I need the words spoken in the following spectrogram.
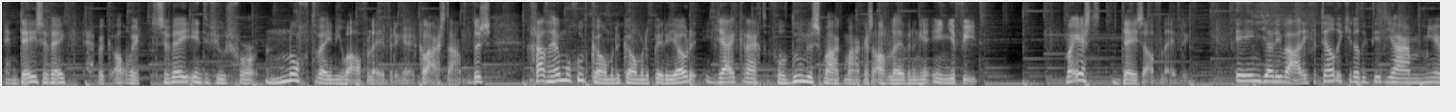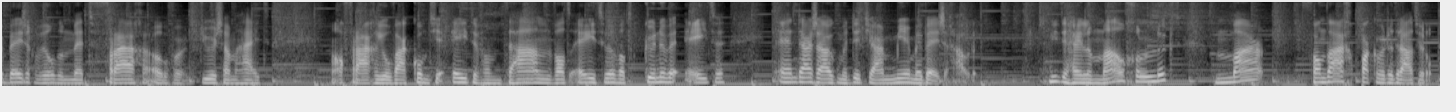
En deze week heb ik alweer twee interviews voor nog twee nieuwe afleveringen klaarstaan. Dus gaat helemaal goed komen de komende periode. Jij krijgt voldoende Smaakmakers afleveringen in je feed. Maar eerst deze aflevering. In januari vertelde ik je dat ik dit jaar meer bezig wilde met vragen over duurzaamheid. Maar afvragen, joh, waar komt je eten vandaan? Wat eten we? Wat kunnen we eten? En daar zou ik me dit jaar meer mee bezighouden. Het is niet helemaal gelukt, maar vandaag pakken we de draad weer op.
